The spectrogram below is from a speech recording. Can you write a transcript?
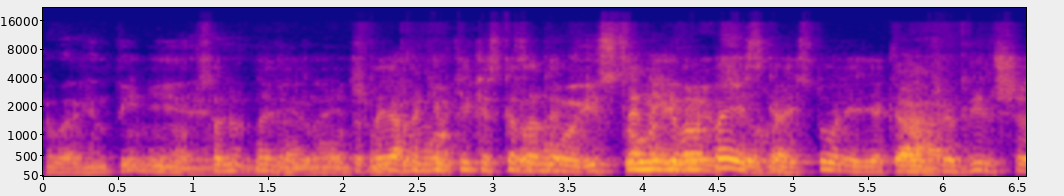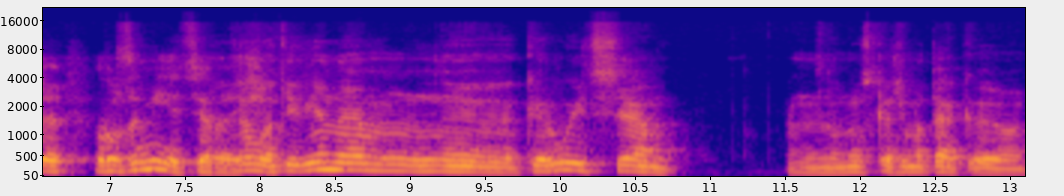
в Аргентині. Абсолютно вірно. От це я Тому- хотів тільки сказати, тому це не європейська цього- історія, яка Так. вже більше розуміє ці речі. Ну, от, і він ем, е, керується, ну, скажімо так, е,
